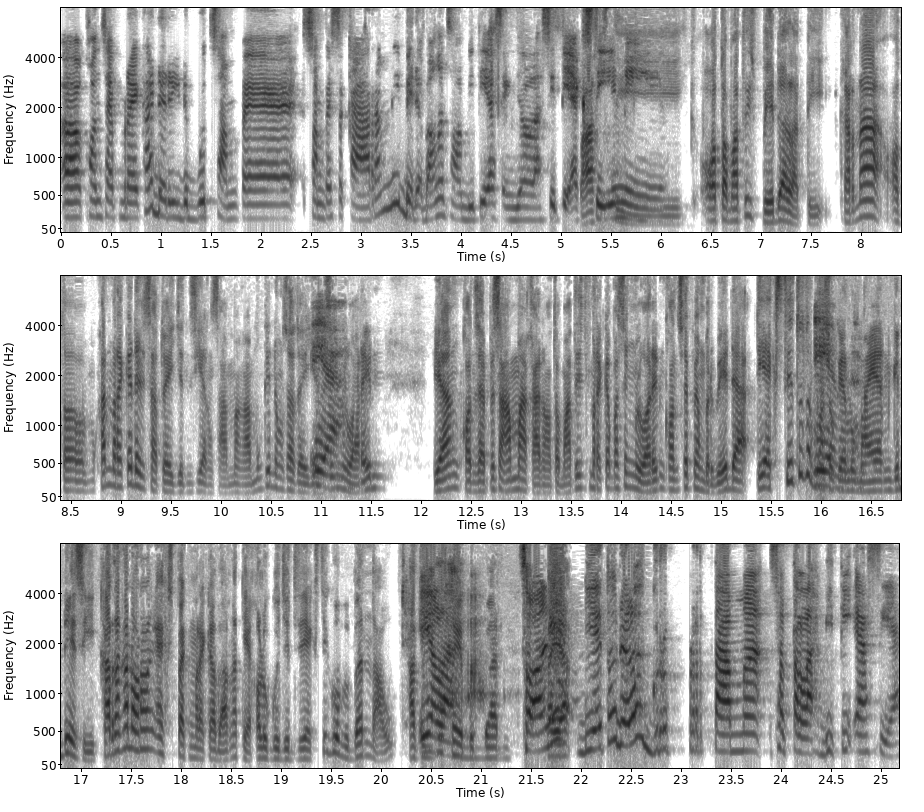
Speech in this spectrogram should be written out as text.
uh, konsep mereka dari debut sampai sampai sekarang nih beda banget sama BTS yang jelas si TXT Pasti. ini. Otomatis beda lah, Ti. Karena oto- kan mereka dari satu agensi yang sama. Nggak mungkin dong satu agensi Iya. ngeluarin yang konsepnya sama kan. Otomatis mereka pasti ngeluarin konsep yang berbeda. TXT itu termasuk Iya, yang lumayan gede sih. Karena kan orang expect mereka banget ya. Kalau gue jadi TXT, gue beban tau. Hati gue kayak beban. Soalnya Kayak- dia itu adalah grup pertama setelah BTS ya,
